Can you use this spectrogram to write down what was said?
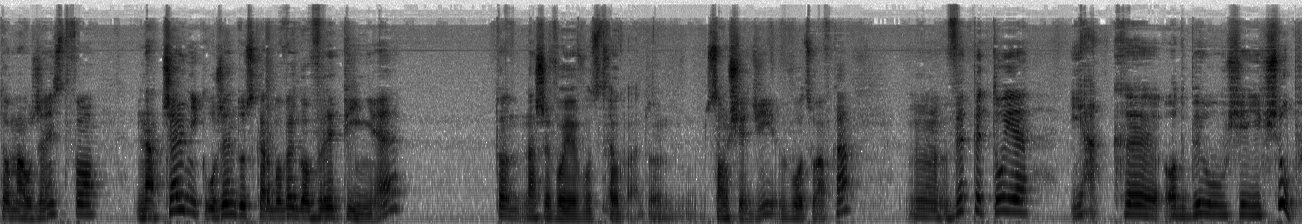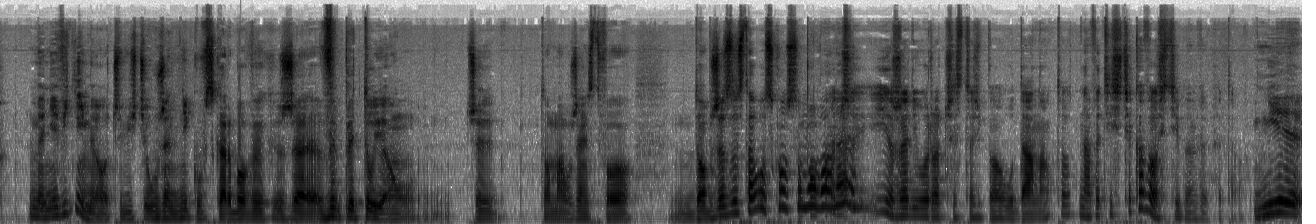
to małżeństwo naczelnik Urzędu Skarbowego w Rypinie, to nasze województwo, to sąsiedzi Włocławka, mm, wypytuje, jak odbył się ich ślub. My nie widzimy oczywiście urzędników skarbowych, że wypytują, czy to małżeństwo dobrze zostało skonsumowane. Znaczy, jeżeli uroczystość była udana, to nawet i z ciekawości bym wypytał. Nie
